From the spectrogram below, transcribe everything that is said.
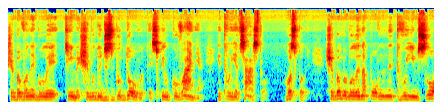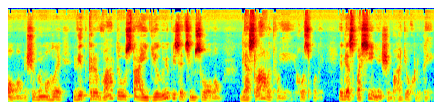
щоб вони були тими, що будуть збудовувати спілкування і Твоє царство. Господи, щоб ми були наповнені Твоїм Словом, і щоб ми могли відкривати уста і ділитися цим Словом для слави Твоєї, Господи, і для спасіння ще багатьох людей.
